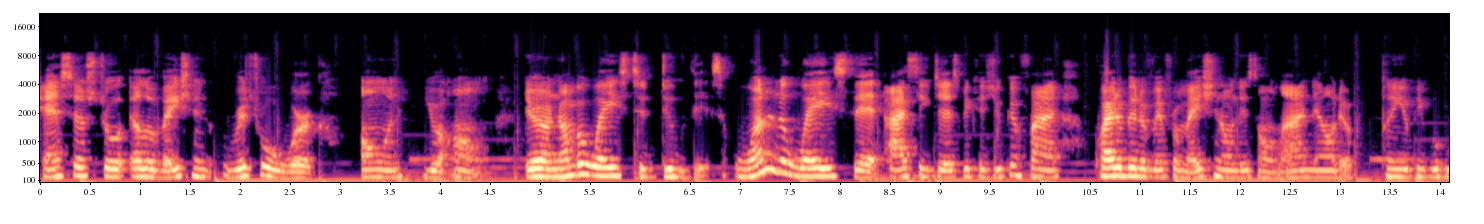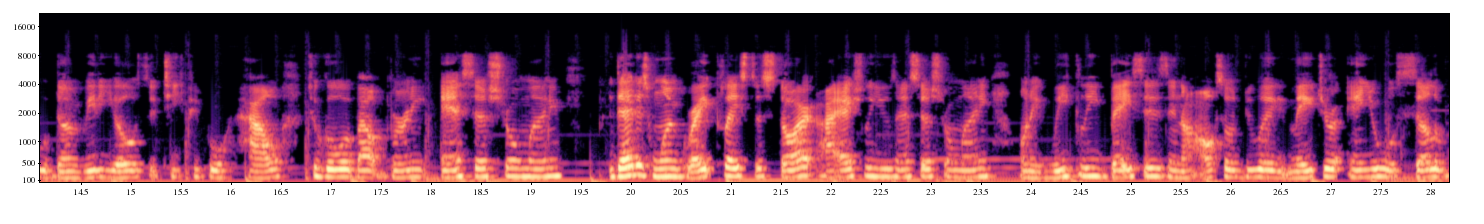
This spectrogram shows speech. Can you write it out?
ancestral elevation ritual work on your own. There are a number of ways to do this. One of the ways that I suggest, because you can find quite a bit of information on this online now, there are plenty of people who have done videos to teach people how to go about burning ancestral money that is one great place to start. I actually use ancestral money on a weekly basis, and I also do a major annual cele-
